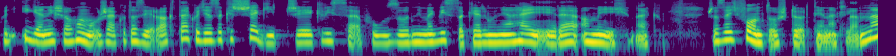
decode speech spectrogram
hogy igenis a homokzsákot azért rakták, hogy ezeket segítsék visszább húzódni, meg visszakerülni a helyére a méhnek. És ez egy fontos történet lenne.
